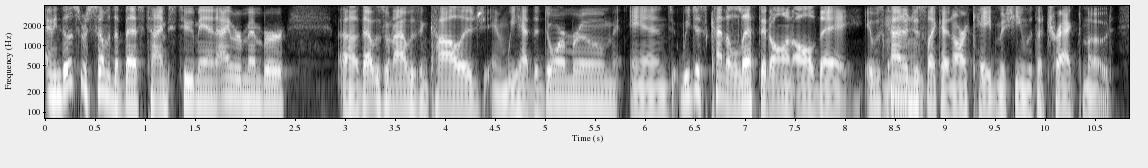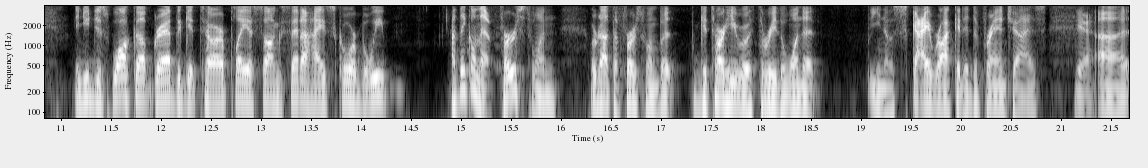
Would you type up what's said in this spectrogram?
I mean, those were some of the best times too, man. I remember uh, that was when I was in college and we had the dorm room and we just kind of left it on all day. It was kind of mm-hmm. just like an arcade machine with a tracked mode. And you just walk up, grab the guitar, play a song, set a high score. But we, I think on that first one, or not the first one, but Guitar Hero 3, the one that you know skyrocketed the franchise. Yeah. Uh,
